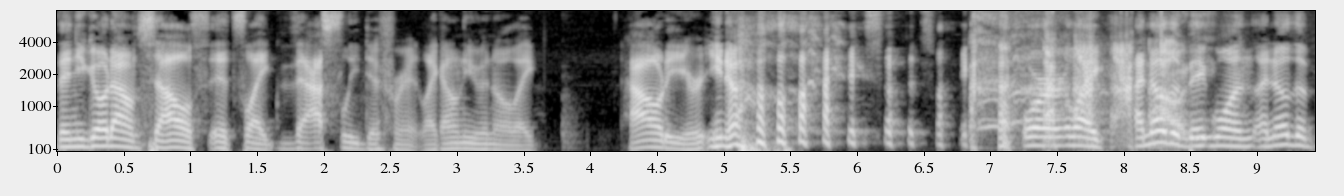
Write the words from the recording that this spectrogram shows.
then you go down south it's like vastly different. Like I don't even know like howdy or you know like, so it's like or like i know the big one i know the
